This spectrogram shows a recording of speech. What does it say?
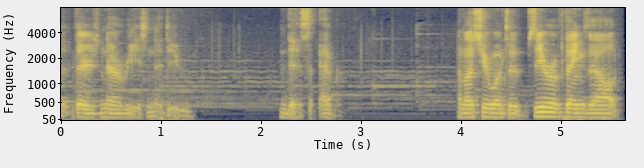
There's no reason to do this ever. Unless you want to zero things out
